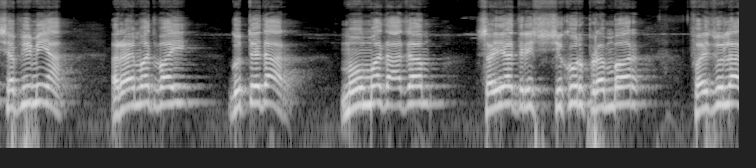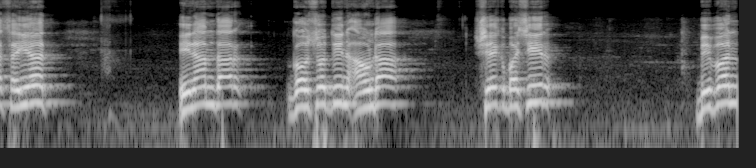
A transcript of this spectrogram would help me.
शफीमिया रहमतभाई गुत्तेदार मोहम्मद आजम सय्यद रिश शिकूर प्रंबर फैजुल्ला सय्यद इनामदार गौसुद्दीन औंढा शेख बशीर बिबन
